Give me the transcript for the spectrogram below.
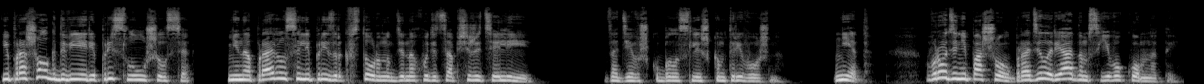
и прошел к двери, прислушался, не направился ли призрак в сторону, где находится общежитие Лии. За девушку было слишком тревожно. Нет, вроде не пошел, бродил рядом с его комнатой.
